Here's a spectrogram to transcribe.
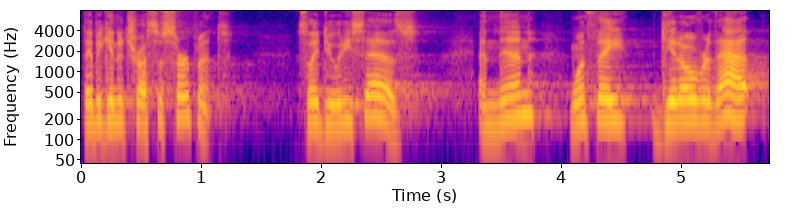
They begin to trust the serpent. So they do what he says. And then once they get over that,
